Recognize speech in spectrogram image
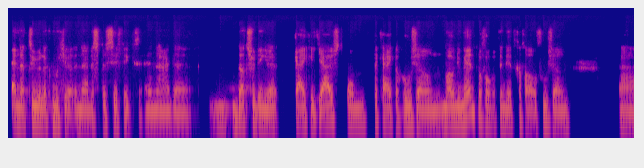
En natuurlijk moet je naar de specifics en naar de, dat soort dingen kijken. Juist om te kijken hoe zo'n monument bijvoorbeeld in dit geval, of hoe zo'n uh,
